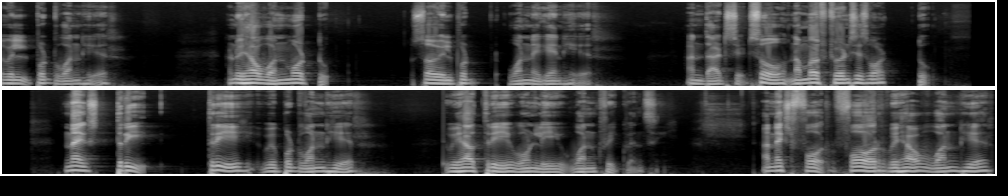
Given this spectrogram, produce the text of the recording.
So we'll put 1 here and we have one more 2. So we'll put 1 again here and that's it. So number of students is what? 2. Next 3. 3 we put 1 here. We have 3 only one frequency. And next 4. 4 we have 1 here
